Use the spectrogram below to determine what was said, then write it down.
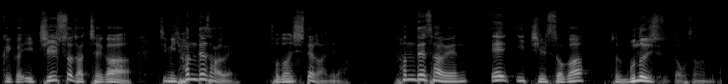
그러니까 이 질서 자체가 지금 이 현대 사회 조던 시대가 아니라 현대 사회의 이 질서가 저는 무너질 수 있다고 생각합니다.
